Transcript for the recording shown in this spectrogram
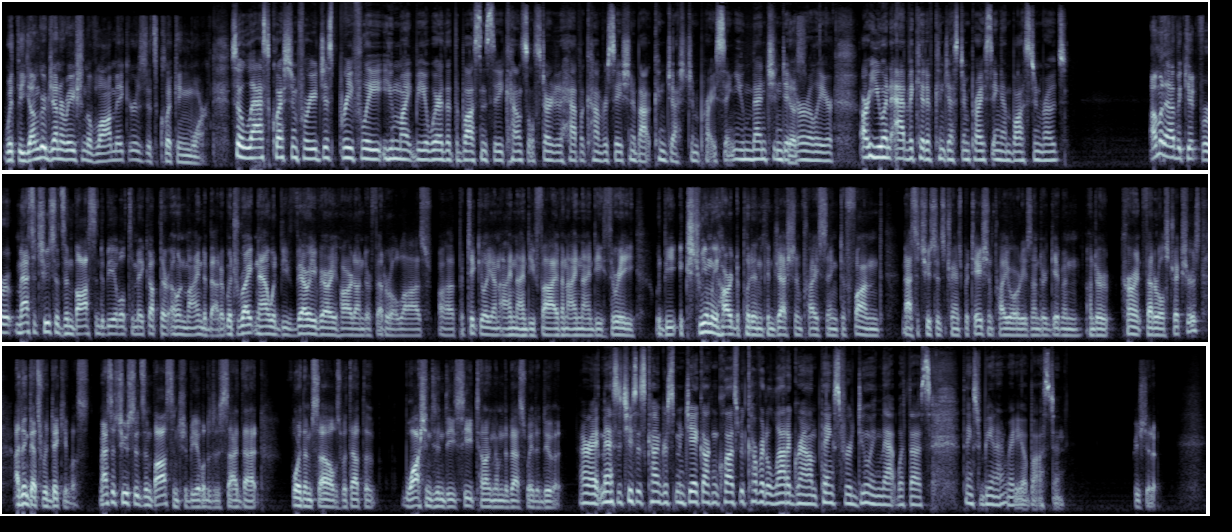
With the younger generation of lawmakers, it's clicking more. So, last question for you, just briefly. You might be aware that the Boston City Council started to have a conversation about congestion pricing. You mentioned it yes. earlier. Are you an advocate of congestion pricing on Boston roads? I'm an advocate for Massachusetts and Boston to be able to make up their own mind about it, which right now would be very, very hard under federal laws, uh, particularly on I 95 and I 93. Would be extremely hard to put in congestion pricing to fund Massachusetts transportation priorities under given under current federal strictures. I think that's ridiculous. Massachusetts and Boston should be able to decide that for themselves without the Washington, D.C. telling them the best way to do it. All right, Massachusetts Congressman Jake Auchincloss, we covered a lot of ground. Thanks for doing that with us. Thanks for being on Radio Boston. Appreciate it.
